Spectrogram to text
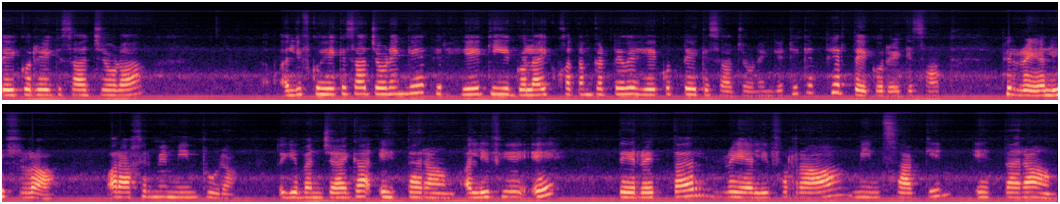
ते को रे के साथ जोड़ा। अलिफ को हे के साथ जोड़ेंगे, फिर हे की ये गोलाई को ख़त्म करते हुए हे को ते के साथ जोड़ेंगे, ठीक है? फिर ते को रे के साथ, फिर रे, अलिफ, रा, और आखिर में मीम पूरा। तो ये बन जाएगा एहतराम। अलिफ है ए मीम साकिन एहतराम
